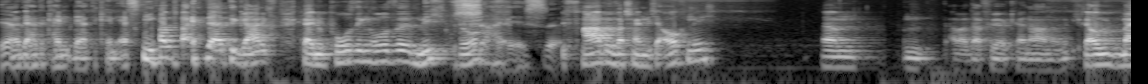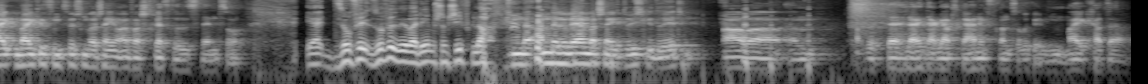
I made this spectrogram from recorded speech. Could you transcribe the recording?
Ja. Ne, Der, hatte kein, der hatte kein Essen dabei, der hatte gar nichts, keine Posinghose, nichts so. Scheiße. Die Farbe wahrscheinlich auch nicht. Ähm, aber dafür, keine Ahnung. Ich glaube, Mike, Mike ist inzwischen wahrscheinlich auch einfach stressresistent. So. Ja, so viel, so viel wie bei dem schon schief gelaufen. Und Andere wären wahrscheinlich durchgedreht, aber ähm, also, da, da, da gab es gar nichts dran zurück. Mike hat da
